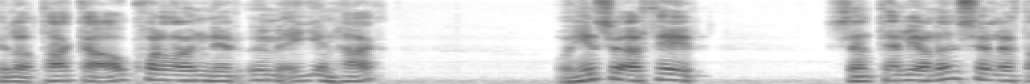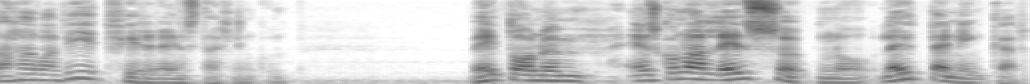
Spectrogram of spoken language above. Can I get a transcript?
til að taka ákvarðanir um eigin hag og hins vegar þeir sem telja nöðsynlegt að hafa vit fyrir einstaklingum. Veit honum eins konar leiðsögn og leiðbenningar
